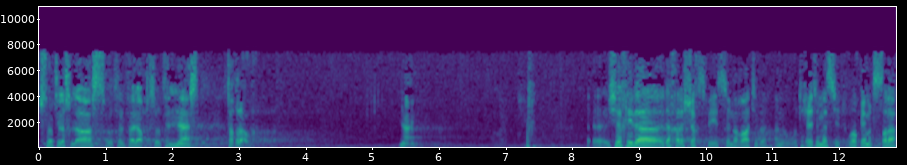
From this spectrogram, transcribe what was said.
سورة الإخلاص سورة الفلق سورة الناس تقرأها. نعم. شيخ إذا دخل الشخص في السنة الراتبة وتحية المسجد وقيمة الصلاة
